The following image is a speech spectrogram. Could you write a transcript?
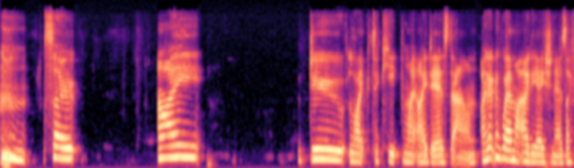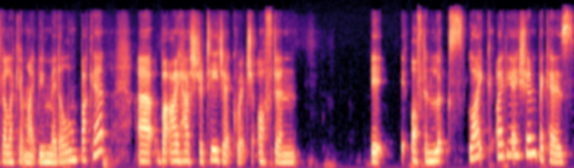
so I do like to keep my ideas down. I don't know where my ideation is. I feel like it might be middle bucket, uh, but I have strategic, which often it, it often looks like ideation because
